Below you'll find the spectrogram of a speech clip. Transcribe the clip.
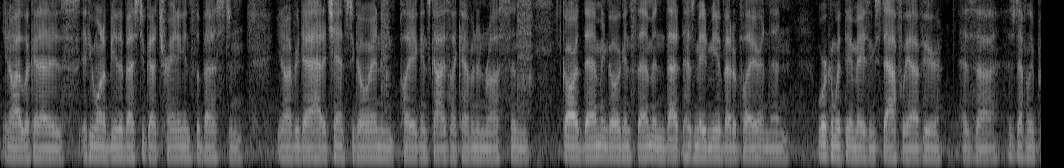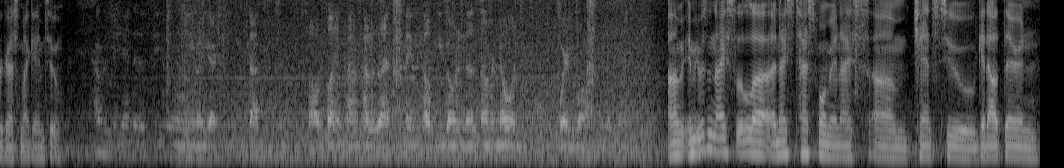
you know, I look at it as if you want to be the best, you've got to train against the best. And, you know, every day I had a chance to go in and play against guys like Kevin and Russ and guard them and go against them. And that has made me a better player. And then working with the amazing staff we have here has, uh, has definitely progressed my game, too. How did the end of the season, when you know you actually got solid playing time, how did that maybe help you going into the summer, knowing where you are? Um, it was a nice little, uh, a nice test for me, a nice um, chance to get out there and,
